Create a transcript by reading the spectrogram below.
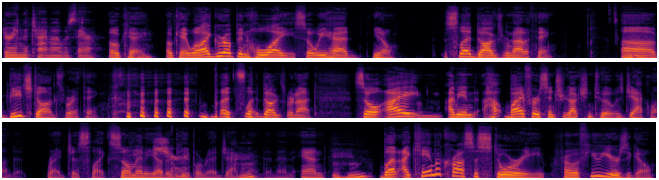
during the time I was there. Okay. Okay. Well, I grew up in Hawaii, so we had, you know, sled dogs were not a thing. Uh, Beach dogs were a thing, but sled dogs were not. So I, Mhm. I mean, how, my first introduction to it was Jack London, right? Just like so many other Sure. people read Jack Mhm. London, and and hmm but I came across a story from a few years ago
